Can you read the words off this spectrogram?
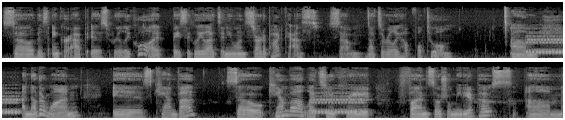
So, this Anchor app is really cool. It basically lets anyone start a podcast. So, that's a really helpful tool. Um, another one is Canva. So, Canva lets you create fun social media posts, um,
